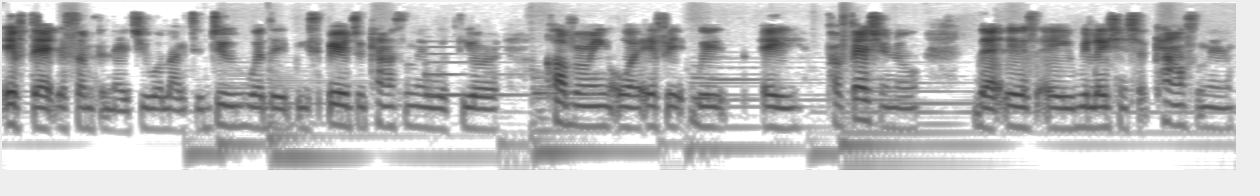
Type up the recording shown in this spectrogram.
if that is something that you would like to do, whether it be spiritual counseling with your covering or if it with a professional that is a relationship counseling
